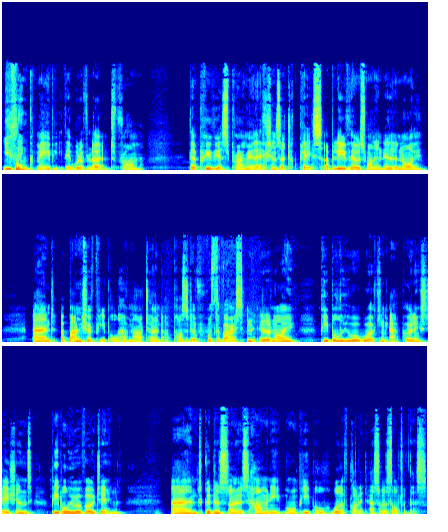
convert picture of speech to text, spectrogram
you think maybe they would have learned from the previous primary elections that took place. I believe there was one in Illinois, and a bunch of people have now turned up positive with the virus in Illinois. People who were working at polling stations, people who were voting, and goodness knows how many more people will have got it as a result of this.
